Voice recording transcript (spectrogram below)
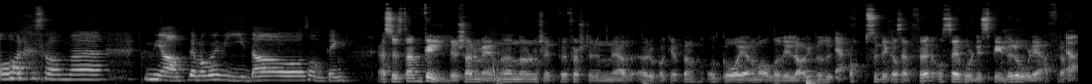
og liksom eh, mye annet. Demagoy Vida og sånne ting. Jeg syns det er veldig sjarmerende når de slipper førsterunden i Europacupen å gå gjennom alle de lagene du Ja. absolutt ikke har sett før, og se hvor de spiller og hvor de er fra. Ja.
